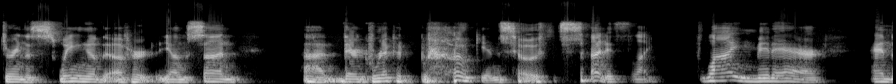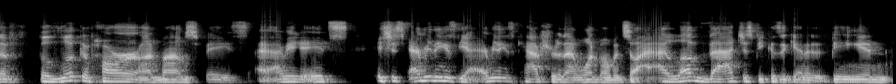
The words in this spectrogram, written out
during the swinging of, the, of her young son uh, their grip had broken. So son is like flying midair. And the the look of horror on mom's face i mean it's it's just everything is yeah everything is captured in that one moment. So i, I love that just because again being in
